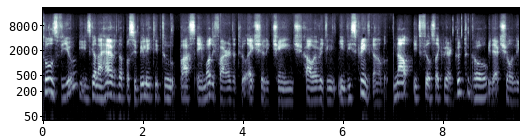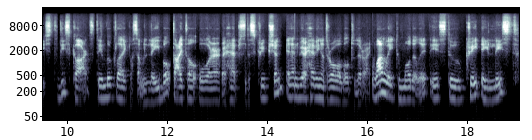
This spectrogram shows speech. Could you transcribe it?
tools view is gonna have the possibility possibility to pass a modifier that will actually change how everything in this screen is gonna look. Now it feels like we are good to go with the actual list. These cards, they look like some label, title, or perhaps description, and then we are having a drawable to the right. One way to model it is to create a list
